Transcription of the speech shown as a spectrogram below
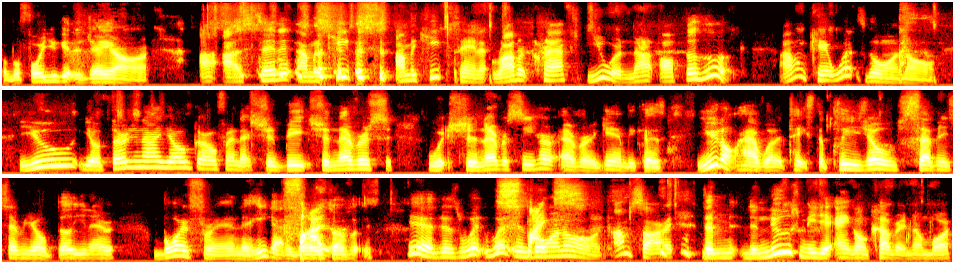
But before you get to Jr., I, I said it. I'm gonna keep. I'm gonna keep saying it. Robert Kraft, you are not off the hook. I don't care what's going on. You, your 39 year old girlfriend that should be should never should never see her ever again because you don't have what it takes to please your 77 year old billionaire boyfriend that he got to go over. Yeah, just what what is Spice. going on? I'm sorry, the the news media ain't gonna cover it no more.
